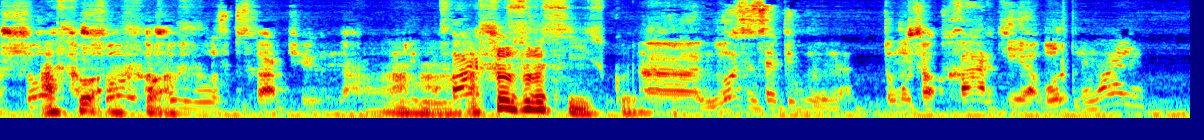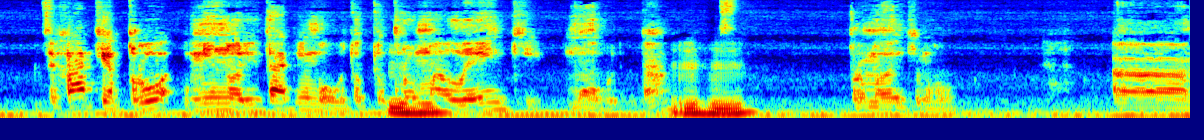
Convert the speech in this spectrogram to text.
що, а що, відбулося з Хартією? А що з російською? е, відбулося ця підміна, тому що Хартія в оригіналі це Хартія про міноритарні мови, тобто про маленькі мови, да? Про маленькі мови. Е,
